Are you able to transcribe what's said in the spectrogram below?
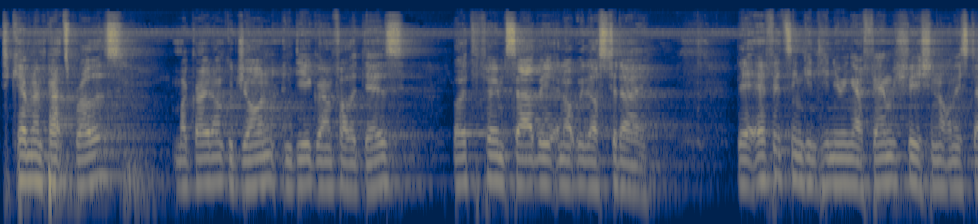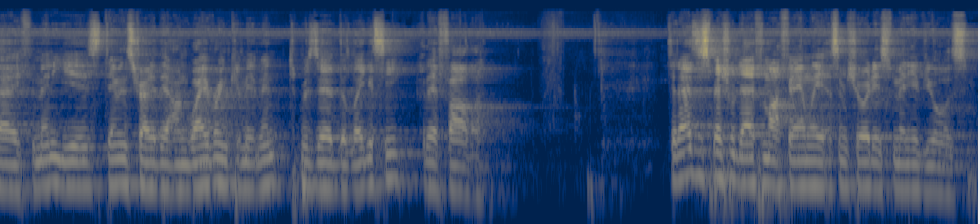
to Kevin and Pat's brothers, my great uncle John and dear grandfather Des, both of whom sadly are not with us today. Their efforts in continuing our family tradition on this day for many years demonstrated their unwavering commitment to preserve the legacy of their father. Today is a special day for my family, as I'm sure it is for many of yours.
